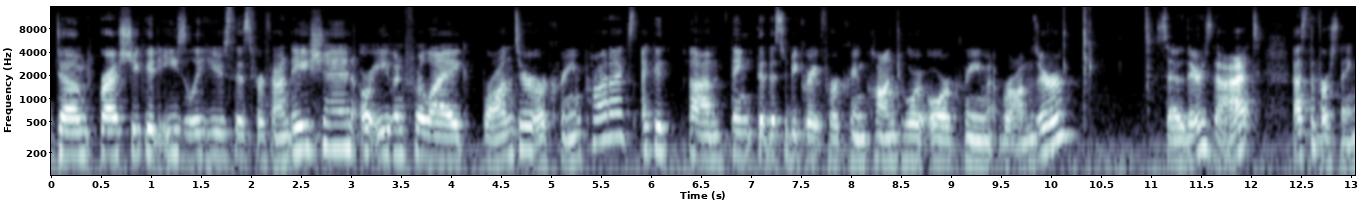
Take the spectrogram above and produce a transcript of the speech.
domed brush. You could easily use this for foundation or even for like bronzer or cream products. I could um, think that this would be great for a cream contour or cream bronzer. So there's that. That's the first thing.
